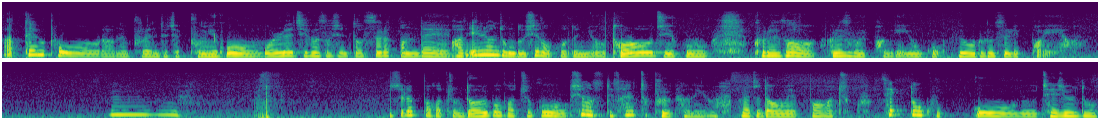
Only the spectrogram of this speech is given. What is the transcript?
아템포라는 브랜드 제품이고 원래 집에서 신던 쓰레빠인데 한 1년 정도 신었거든요. 더러워지고 그래서 그래서 구입한 게 요거, 요 룸슬리퍼예요. 음... 쓰레빠가 좀 넓어가지고 신었을 때 살짝 불편해요. 그래도 너무 예뻐가지고 색도 곱 고 요 재질도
